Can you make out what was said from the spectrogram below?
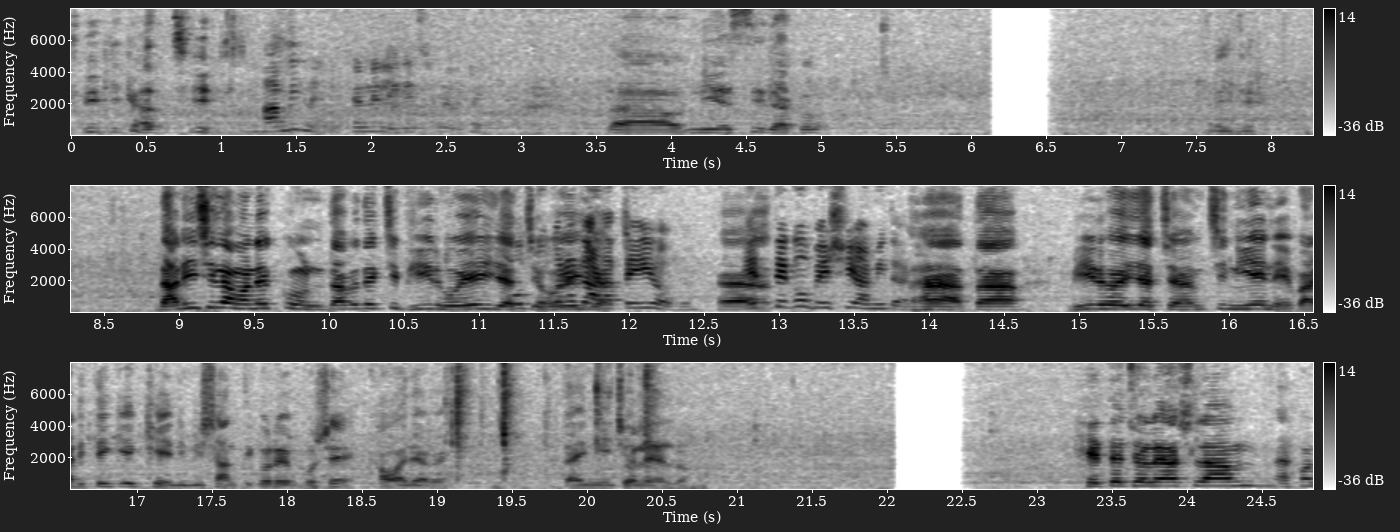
তুই কি খাচ্ছিস? আমি না এখানে লেগেছিল ওটা। তা নিয়ে এসছি দেখো। এই যে। দাঁড়িয়েছিলাম অনেকক্ষণ তারপরে দেখছি ভিড় হয়েই যাচ্ছে হয়েই যাচ্ছে। হ্যাঁ। এর থেকেও বেশি আমি হ্যাঁ তা ভিড় হয়ে যাচ্ছে আমি বলছি নিয়ে নে, বাড়িতে গিয়ে খেয়ে নিবি, শান্তি করে বসে খাওয়া যাবে। তাই নিয়ে চলে এলো। খেতে চলে আসলাম, এখন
